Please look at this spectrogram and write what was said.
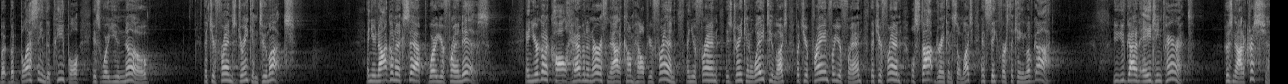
But, but blessing the people is where you know that your friend's drinking too much. And you're not going to accept where your friend is. and you're going to call heaven and earth now to come help your friend. And your friend is drinking way too much, but you're praying for your friend that your friend will stop drinking so much and seek first the kingdom of God. You've got an aging parent who's not a Christian.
